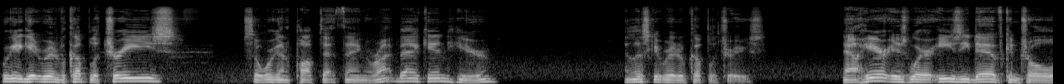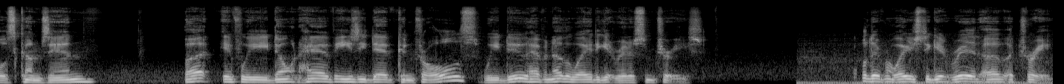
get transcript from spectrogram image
We're going to get rid of a couple of trees. So we're going to pop that thing right back in here. And let's get rid of a couple of trees. Now here is where Easy Dev Controls comes in. But if we don't have Easy Dev Controls, we do have another way to get rid of some trees. A couple different ways to get rid of a tree.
